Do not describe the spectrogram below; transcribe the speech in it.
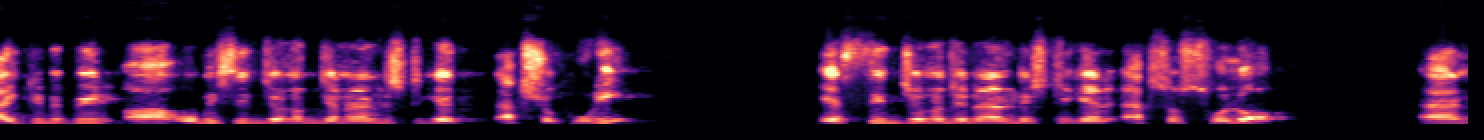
আইটিবিপির ওবিসির জন্য জেনারেল ডিস্ট্রিক্টের একশো কুড়ি এসসির জন্য জেনারেল ডিস্ট্রিক্টের একশো ষোলো অ্যান্ড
